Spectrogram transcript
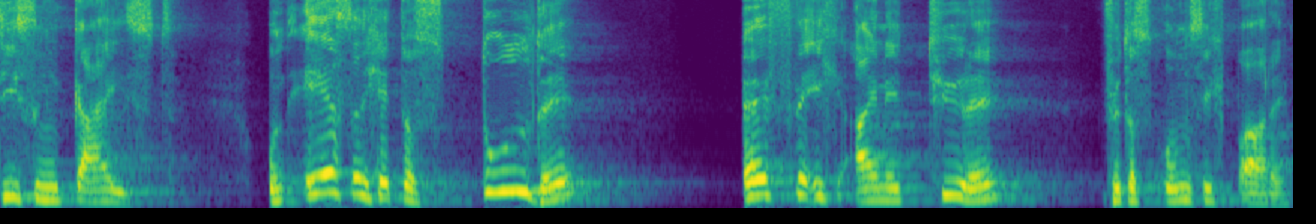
diesen Geist. Und erst wenn ich etwas dulde, öffne ich eine Türe für das Unsichtbare.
